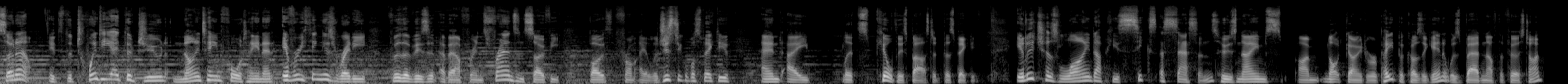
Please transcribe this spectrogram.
So now, it's the 28th of June 1914, and everything is ready for the visit of our friends Franz and Sophie, both from a logistical perspective and a let's kill this bastard perspective. Ilic has lined up his six assassins, whose names I'm not going to repeat because, again, it was bad enough the first time,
